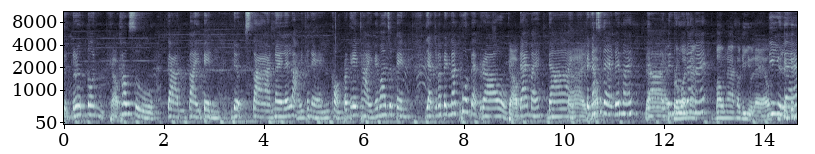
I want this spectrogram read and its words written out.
จุดเริ่มต้น ครับ เข้าสู่การไปเป็นเดอะสตาร์ในหลาย ๆ แขนงของประเทศไทย ไม่ว่าจะเป็นอยากจะมาเป็นนักพูดแบบเราครับได้ไหมได้ ได้เป็นนักครับแสดงได้ไหมเป็นเพคราะรูว่าได้ไหมเบ้าหน้าเขาดีอยู่แล้ว ดีอยู่แล้ว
